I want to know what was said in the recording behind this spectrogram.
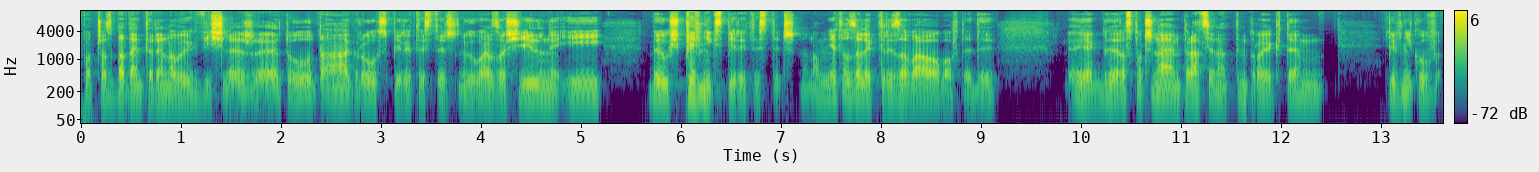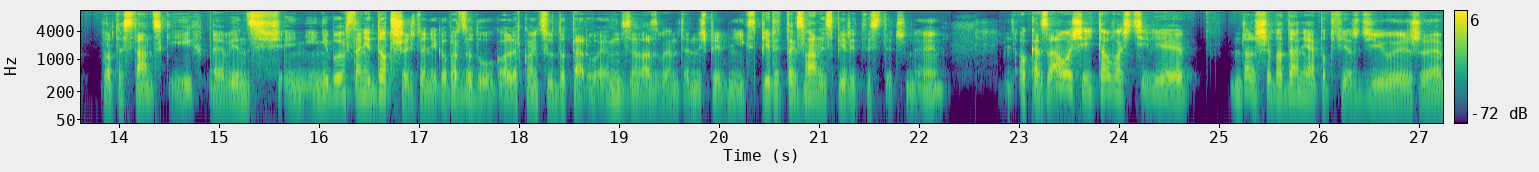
podczas badań terenowych w Wiśle, że tu tak ruch spirytystyczny był bardzo silny i był śpiewnik spirytystyczny. No, mnie to zelektryzowało, bo wtedy jakby rozpoczynałem pracę nad tym projektem piwników protestanckich, więc nie byłem w stanie dotrzeć do niego bardzo długo, ale w końcu dotarłem, znalazłem ten śpiewnik, spiryt, tak zwany spirytystyczny. Okazało się i to właściwie dalsze badania potwierdziły, że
